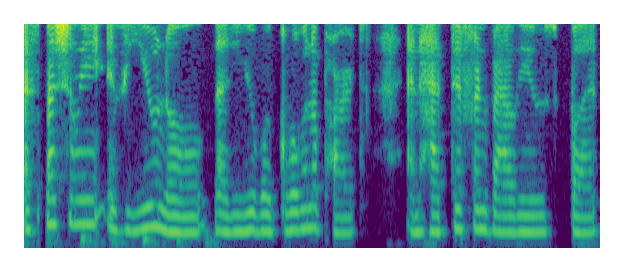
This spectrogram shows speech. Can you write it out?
especially if you know that you were growing apart and had different values, but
